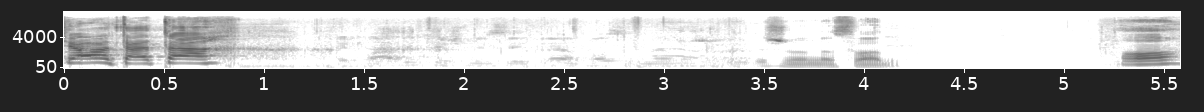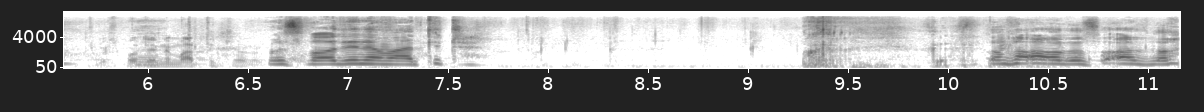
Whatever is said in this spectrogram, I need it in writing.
Ćao, tata. Na svadbu. O, Gospodine Matičar. gospodine Matiče. Malo do svadba.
